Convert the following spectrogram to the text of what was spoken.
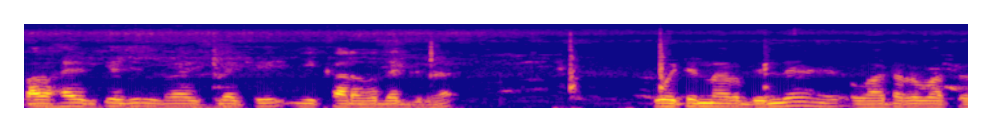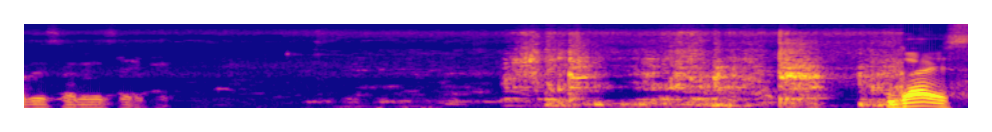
పదహైదు కేజీల రైస్లకి ఈ కడవ దగ్గర ఒకటిన్నర బిందె వాటర్ పడుతుంది సరిగేసరికి గైస్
